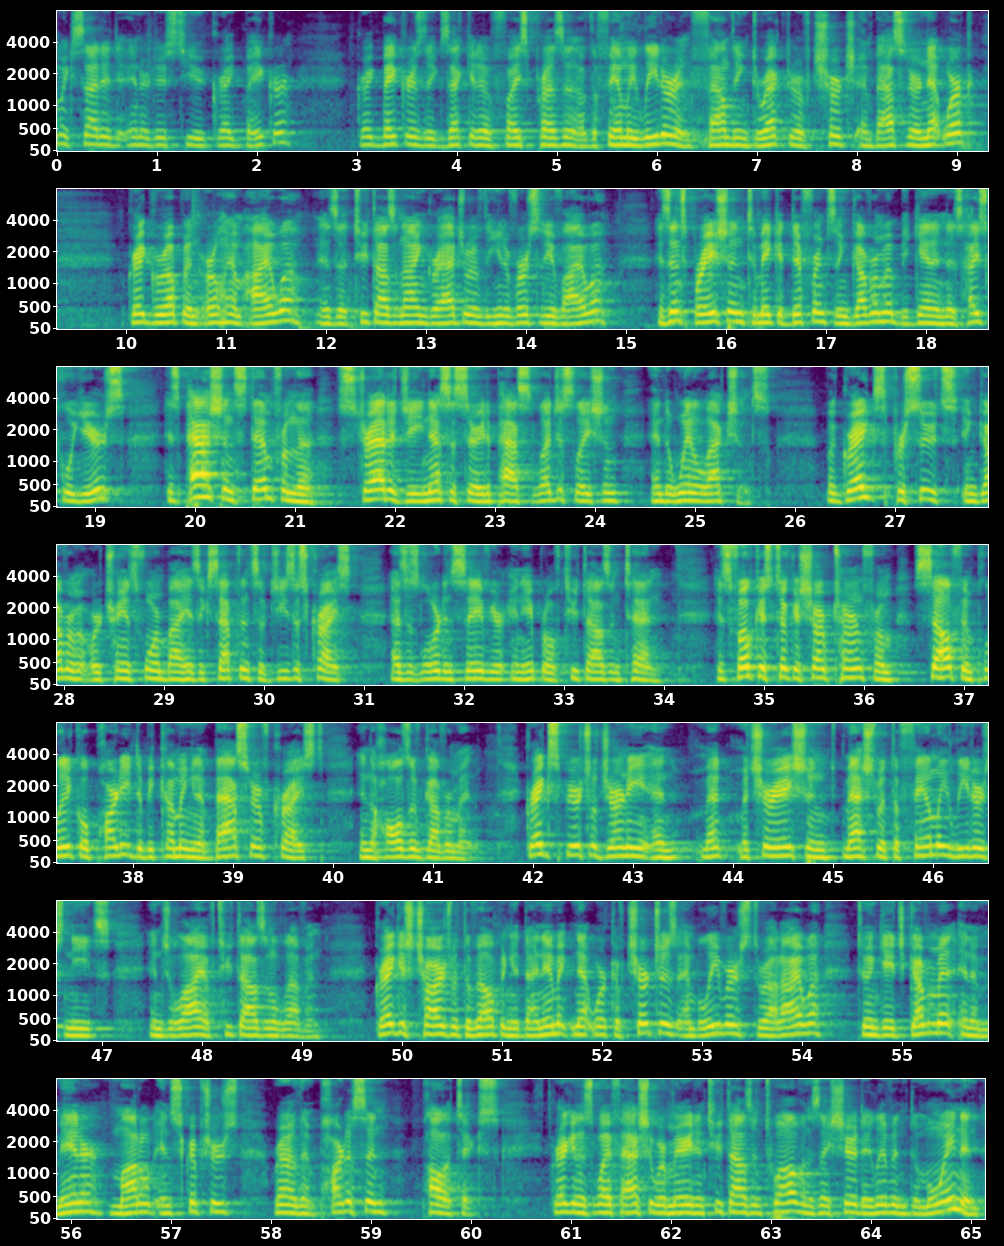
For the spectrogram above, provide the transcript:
I'm excited to introduce to you Greg Baker. Greg Baker is the Executive Vice President of the Family Leader and Founding Director of Church Ambassador Network. Greg grew up in Earlham, Iowa, is a 2009 graduate of the University of Iowa. His inspiration to make a difference in government began in his high school years. His passion stemmed from the strategy necessary to pass legislation and to win elections. But Greg's pursuits in government were transformed by his acceptance of Jesus Christ as his Lord and Savior in April of 2010. His focus took a sharp turn from self and political party to becoming an ambassador of Christ in the halls of government. Greg's spiritual journey and maturation meshed with the family leader's needs in July of 2011. Greg is charged with developing a dynamic network of churches and believers throughout Iowa to engage government in a manner modeled in scriptures rather than partisan politics. Greg and his wife Ashley were married in 2012, and as they shared, they live in Des Moines. And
